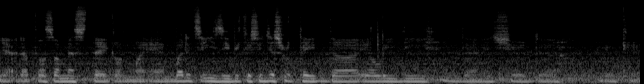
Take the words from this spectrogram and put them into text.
yeah that was a mistake on my end but it's easy because you just rotate the LED and then it should uh, be okay.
